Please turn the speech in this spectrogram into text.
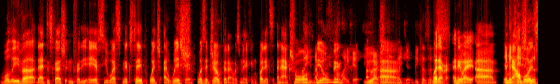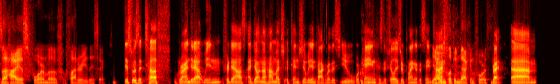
We'll leave uh, that discussion for the AFC West mixtape, which I wish sure. was a joke that I was making, but it's an actual well, real I mean, thing. You like it. You actually um, like it because it's whatever. Anyway, know, um, imitation Cowboys, is the highest form of flattery. They say this was a tough, grinded out win for Dallas. I don't know how much attention we didn't talk about this. You were paying because the Phillies were playing at the same yeah, time. I was flipping back and forth. Right. Um,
